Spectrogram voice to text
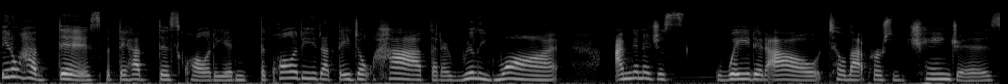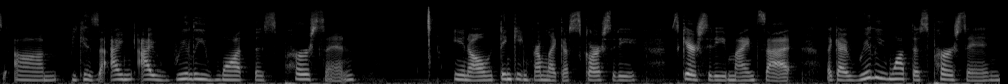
they don't have this, but they have this quality, and the quality that they don't have that I really want, I'm gonna just wait it out till that person changes um, because I, I really want this person you know thinking from like a scarcity scarcity mindset like i really want this person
